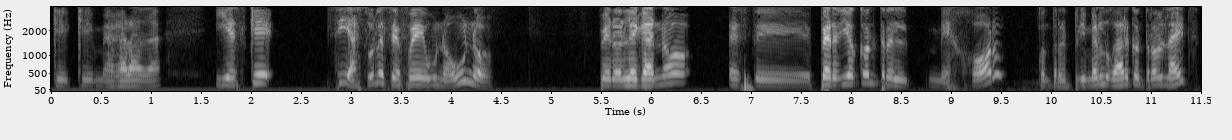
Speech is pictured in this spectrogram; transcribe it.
que, que, me agrada, y es que, sí, Azules se fue 1-1, pero le ganó, este, perdió contra el mejor, contra el primer lugar, contra All Knights,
